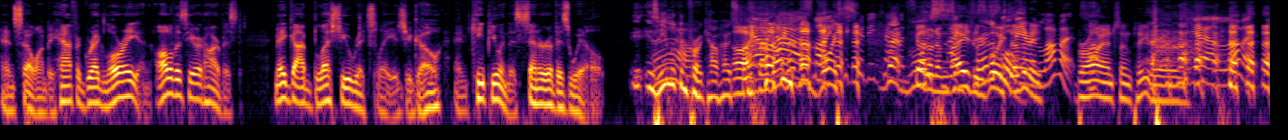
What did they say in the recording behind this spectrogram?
And so, on behalf of Greg Laurie and all of us here at Harvest, may God bless you richly as you go and keep you in the center of His will. I- Is he looking for a co-host? Oh. That, Yeah, that it's like, voice, could he come that voice Got an is amazing incredible. voice, doesn't there he? love it. Brian St. Peter. Yeah, love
